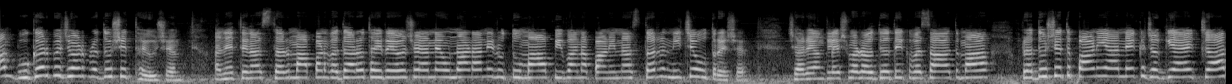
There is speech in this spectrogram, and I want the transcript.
આમ ભૂગર્ભ જળ પ્રદૂષિત થયું છે અને તેના સ્તરમાં પણ વધારો થઈ રહ્યો છે અને ઉનાળાની ઋતુમાં પીવાના પાણીના સ્તર નીચે ઉતરે છે. જ્યારે અંકલેશ્વર ઔદ્યોગિક વસાહતમાં પ્રદૂષિત પાણી અનેક જગ્યાએ ચાર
